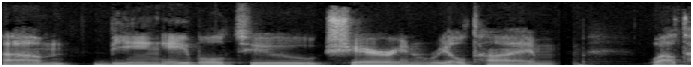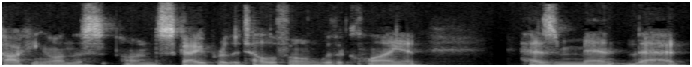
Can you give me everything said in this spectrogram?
Um, being able to share in real time while talking on this on Skype or the telephone with a client has meant that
